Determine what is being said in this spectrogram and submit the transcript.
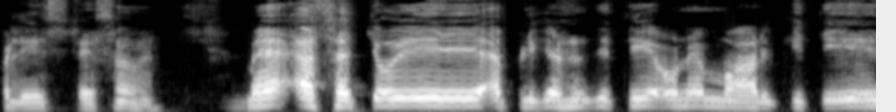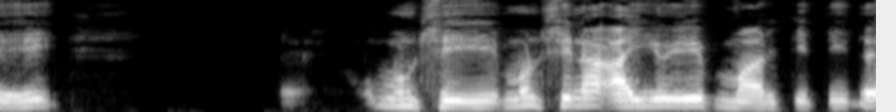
ਪੁਲਿਸ ਸਟੇਸ਼ਨ ਮੈਂ ਐਸਐਚਓ ਐਪਲੀਕੇਸ਼ਨ ਦਿੱਤੀ, ਉਹਨੇ ਮਾਰ ਕੀਤੀ। ਮੁਨਸੀ ਮੁਨਸੀ ਨਾਲ ਆਈ ਹੋਈ ਮਾਰ ਕੀਤੀ ਤੇ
